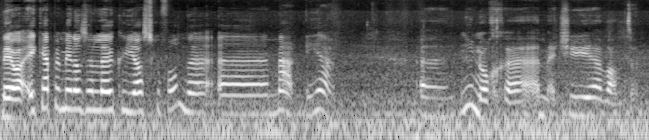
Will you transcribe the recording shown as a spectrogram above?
Nee hoor, ik heb inmiddels een leuke jas gevonden. Maar ja, nu nog met je wanten.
